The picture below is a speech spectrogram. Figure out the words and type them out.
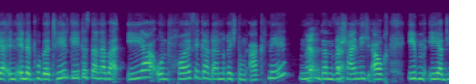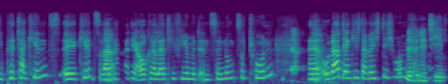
Ja, in, in der Pubertät geht es dann aber eher und häufiger dann Richtung Akne. Ne? Ja, dann ja. wahrscheinlich auch eben eher die Pitta-Kids, äh, Kids, weil das hat ja auch relativ viel mit Entzündung zu tun. Äh, oder denke ich da richtig rum? Definitiv,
